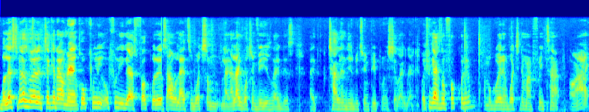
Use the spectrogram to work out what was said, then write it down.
But let's let's go ahead and check it out, man. Hopefully, hopefully you guys fuck with it. I would like to watch some. Like I like watching videos like this, like challenges between people and shit like that. But if you guys don't fuck with it, I'm gonna go ahead and watch it in my free time. All right.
